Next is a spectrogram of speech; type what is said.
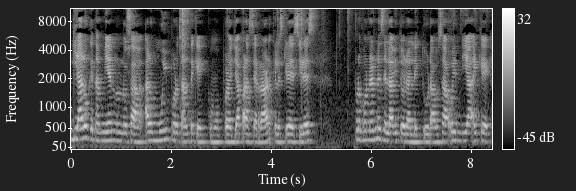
Y algo que también, o sea, algo muy importante que como pero ya para cerrar, que les quiero decir es proponerles el hábito de la lectura. O sea, hoy en día hay que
